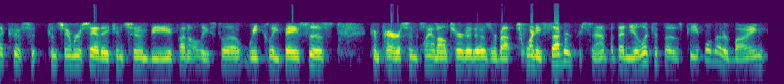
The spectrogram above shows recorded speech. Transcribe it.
of consumers say they consume beef on at least a weekly basis. Comparison plant alternatives are about 27%. But then you look at those people that are buying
